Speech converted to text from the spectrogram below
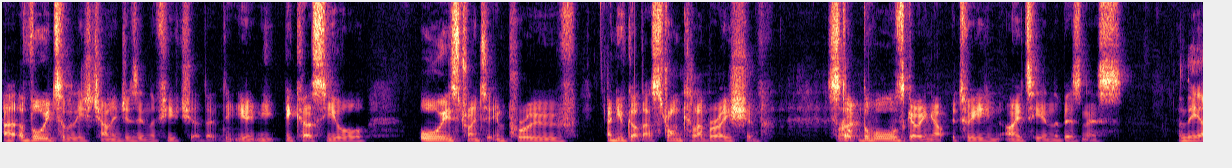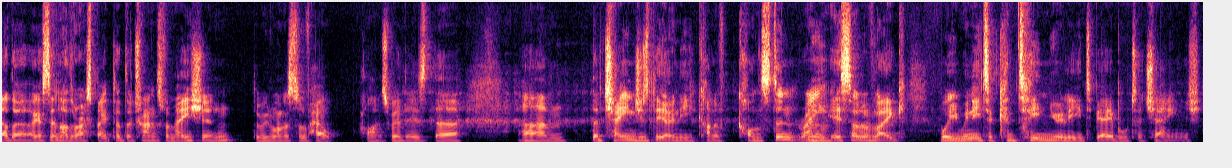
uh, avoid some of these challenges in the future. That that you, you, because you're always trying to improve, and you've got that strong collaboration. Stop Right. the walls going up between IT and the business. And the other, I guess, another aspect of the transformation that we want to sort of help clients with is the um, the change is the only kind of constant, right? Mm. It's sort of like well, we need to continually to be able to change.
